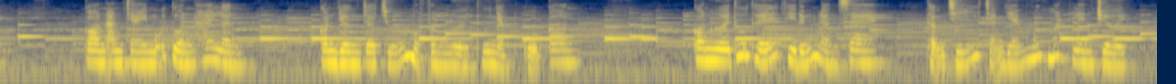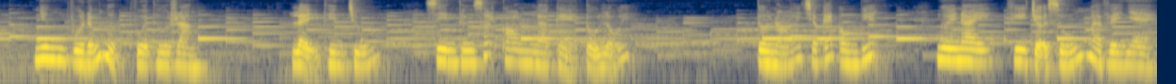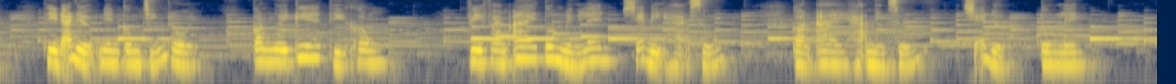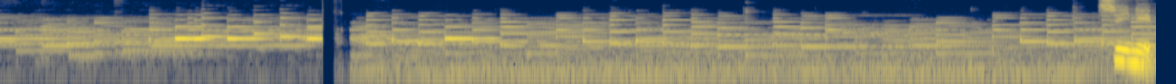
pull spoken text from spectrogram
Con ăn chay mỗi tuần hai lần, con dâng cho chúa một phần mười thu nhập của con. Còn người thu thuế thì đứng đằng xa, thậm chí chẳng dám ngước mắt lên trời. Nhưng vừa đấm ngực vừa thưa rằng lạy thiên chúa. Xin thương xót con là kẻ tội lỗi. Tôi nói cho các ông biết, người này khi trở xuống mà về nhà thì đã được nên công chính rồi, còn người kia thì không. Vì phàm ai tôn mình lên sẽ bị hạ xuống, còn ai hạ mình xuống sẽ được tôn lên. Suy niệm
